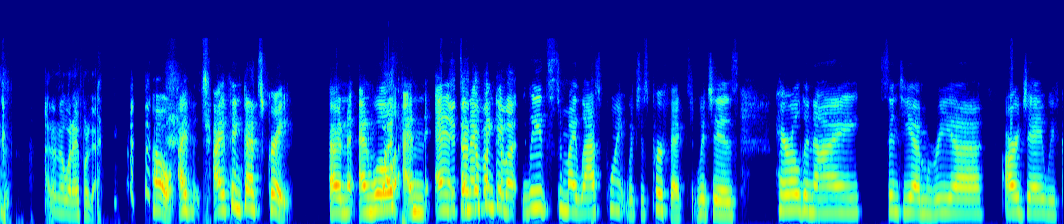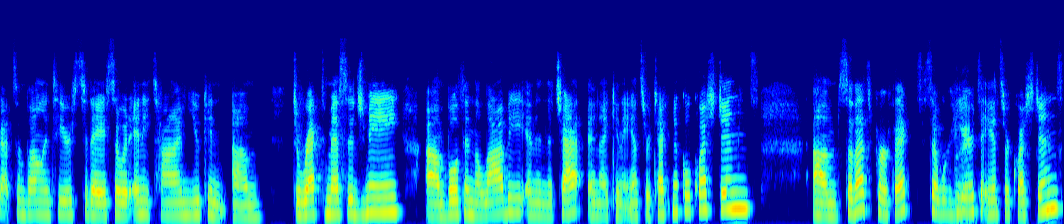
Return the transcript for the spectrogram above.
I don't know what I forgot. oh, I I think that's great. And and we'll what? and and, and I think it leads to my last point, which is perfect, which is Harold and I, Cynthia, Maria, RJ, we've got some volunteers today. So at any time you can um, direct message me, um, both in the lobby and in the chat, and I can answer technical questions. Um, so that's perfect. So we're here okay. to answer questions.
